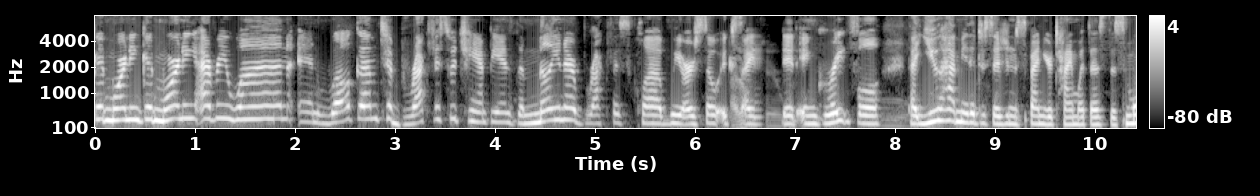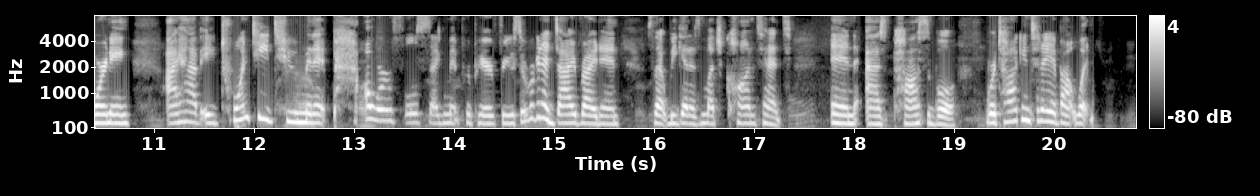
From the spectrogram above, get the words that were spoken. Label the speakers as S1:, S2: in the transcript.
S1: Good morning, good morning, everyone, and welcome to Breakfast with Champions, the Millionaire Breakfast Club. We are so excited and grateful that you have made the decision to spend your time with us this morning. I have a 22 minute powerful segment prepared for you. So we're going to dive right in so that we get as much content in as possible. We're talking today about what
